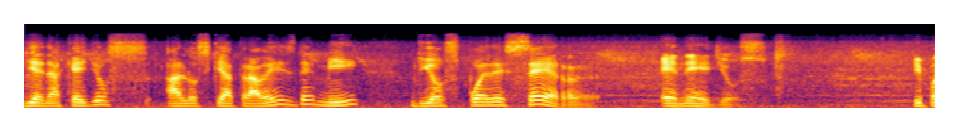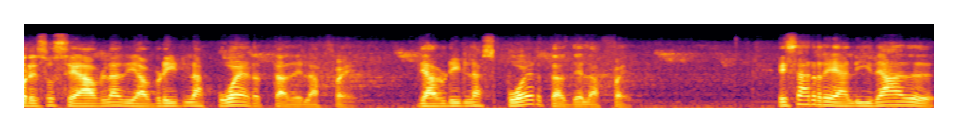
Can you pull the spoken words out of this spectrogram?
y en aquellos a los que a través de mí Dios puede ser en ellos. Y por eso se habla de abrir la puerta de la fe, de abrir las puertas de la fe. Esa realidad,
